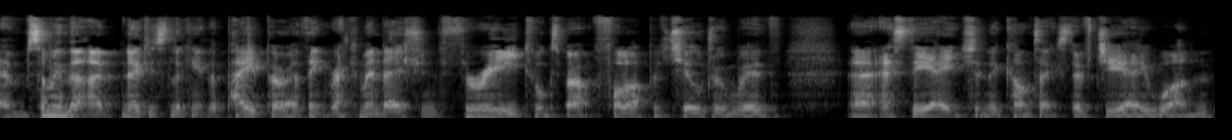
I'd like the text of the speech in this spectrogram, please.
um, something that I've noticed looking at the paper, I think recommendation three talks about follow up of children with uh, SDH in the context of GA1.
